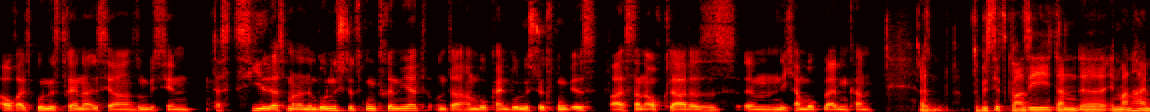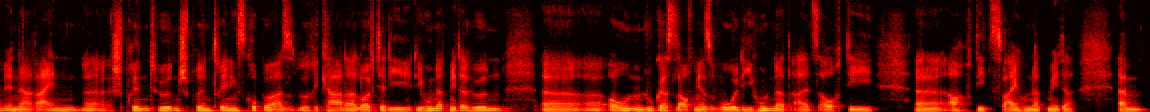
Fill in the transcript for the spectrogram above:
auch als Bundestrainer ist ja so ein bisschen das Ziel, dass man an einem Bundesstützpunkt trainiert und da Hamburg kein Bundesstützpunkt ist, war es dann auch klar, dass es ähm, nicht Hamburg bleiben kann. Also du bist jetzt quasi dann äh, in Mannheim in einer reinen äh, Sprint, Hürdensprint, Trainingsgruppe. Also Ricarda läuft ja die, die 100 Meter Hürden, äh, Owen und Lukas laufen ja sowohl die 100 als auch die, äh, auch die 200 Meter. Ähm,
